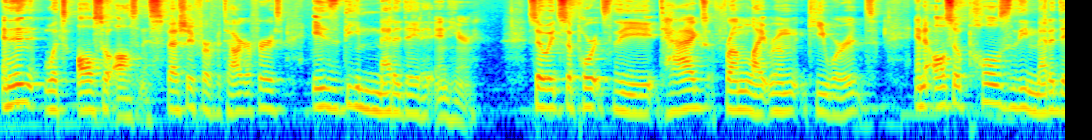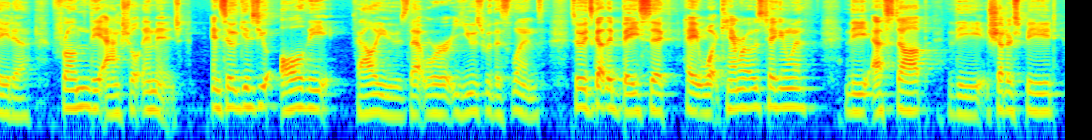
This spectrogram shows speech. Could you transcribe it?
And then what's also awesome, especially for photographers, is the metadata in here. So it supports the tags from Lightroom keywords, and it also pulls the metadata from the actual image. And so it gives you all the values that were used with this lens. So it's got the basic, hey, what camera it was taken with, the f-stop, the shutter speed,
